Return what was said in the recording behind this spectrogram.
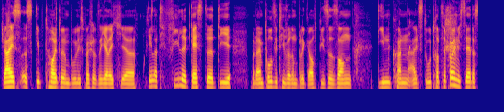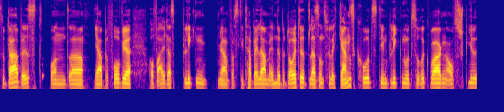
Ich weiß, es gibt heute im Bully Special sicherlich äh, relativ viele Gäste, die mit einem positiveren Blick auf die Saison dienen können als du. Trotzdem freue ich mich sehr, dass du da bist. Und äh, ja, bevor wir auf all das blicken, ja, was die Tabelle am Ende bedeutet, lass uns vielleicht ganz kurz den Blick nur zurückwagen aufs Spiel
